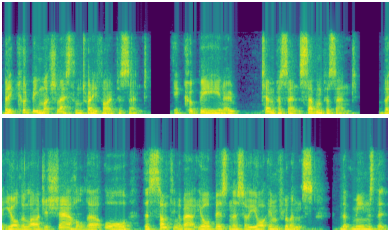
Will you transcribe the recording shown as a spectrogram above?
but it could be much less than 25%. It could be, you know, 10%, 7%, but you're the largest shareholder, or there's something about your business or your influence that means that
